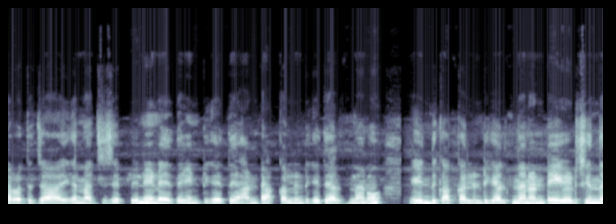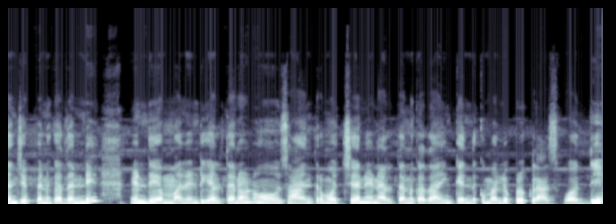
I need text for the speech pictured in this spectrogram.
తర్వాత జాయిగా నచ్చ చెప్పి నేనైతే ఇంటికైతే అంటే అక్కల ఇంటికైతే వెళ్తున్నాను. ఎందుకు అక్కల ఇంటికి వెళ్తున్నానంటే ఏడ్చిందని చెప్పాను కదండి. నేను దేమ్మాల ఇంటికి వెళ్తాను నువ్వు సాయంత్రం వచ్చే నేను వెళ్తాను కదా ఇంకెందుకు మళ్ళీ ఇప్పుడు క్లాస్ పోద్ది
